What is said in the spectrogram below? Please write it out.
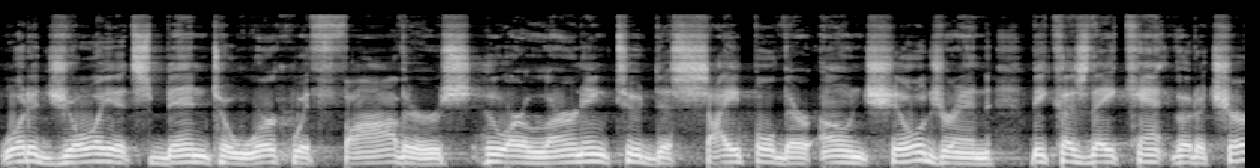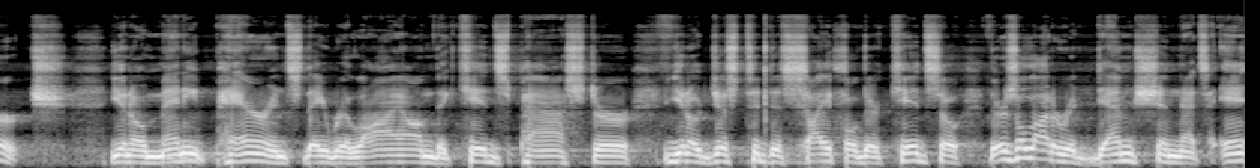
what a joy it's been to work with fathers who are learning to disciple their own children because they can't go to church you know, many parents, they rely on the kids' pastor, you know, just to disciple yes. their kids. So there's a lot of redemption that's in,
